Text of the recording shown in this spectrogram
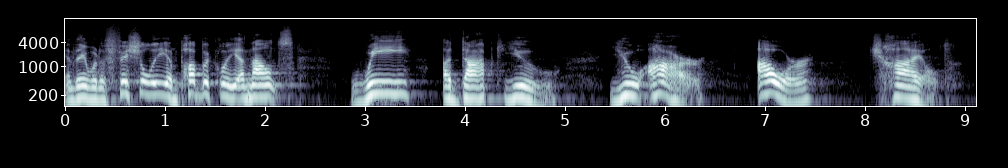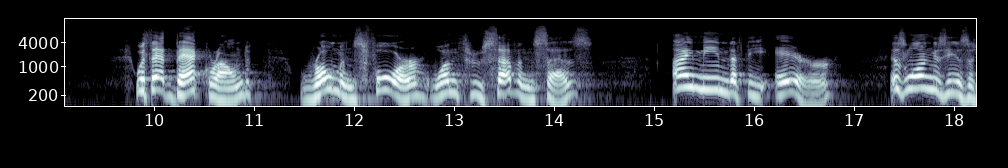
And they would officially and publicly announce, We adopt you. You are our child. With that background, Romans 4 1 through 7 says, I mean that the heir, as long as he is a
